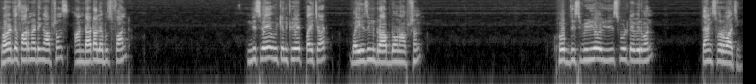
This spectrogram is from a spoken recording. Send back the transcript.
Provide the formatting options on data labels font. In this way we can create pie chart by using drop down option. Hope this video is useful to everyone. Thanks for watching.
